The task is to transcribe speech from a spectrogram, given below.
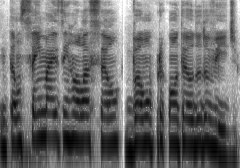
Então, sem mais enrolação, vamos pro conteúdo do vídeo.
